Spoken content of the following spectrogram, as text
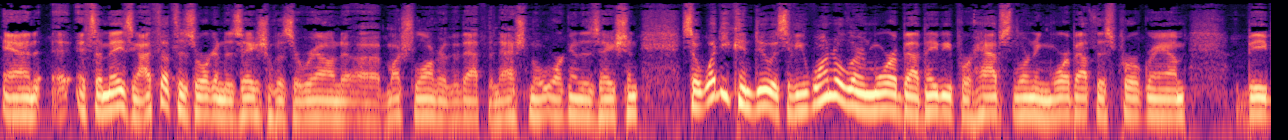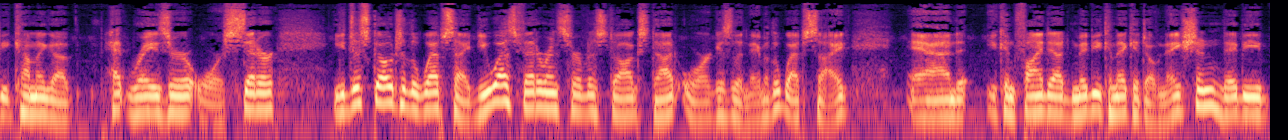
And it's amazing. I thought this organization was around uh, much longer than that, the national organization. So what you can do is if you want to learn more about maybe perhaps learning more about this program, be becoming a pet raiser or sitter, you just go to the website website. USVeteranServiceDogs.org is the name of the website. And you can find out, maybe you can make a donation. Maybe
